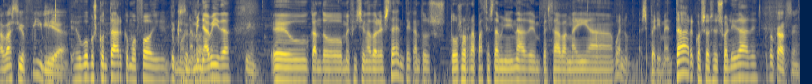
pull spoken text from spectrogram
A basiofilia. Eu vou vos contar como foi como na trata? miña vida. Sí. Eu cando me fixen adolescente, cando os, todos os rapaces da miña idade empezaban aí a, bueno, a experimentar coa súa sexualidade. A tocarse.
